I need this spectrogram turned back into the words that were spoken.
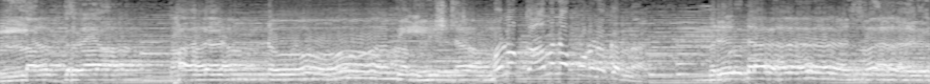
લબ્ધ્વા ફલમ નો અભીષ્ટમ. મનોકામના પૂર્ણ કરનાર. મૃત સ્વર્ગ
